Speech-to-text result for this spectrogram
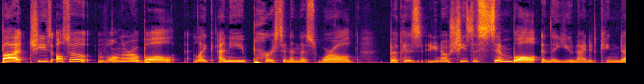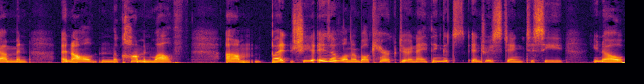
but she's also vulnerable like any person in this world because you know she's a symbol in the United Kingdom and and all in the Commonwealth. Um, but she is a vulnerable character, and I think it's interesting to see, you know,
